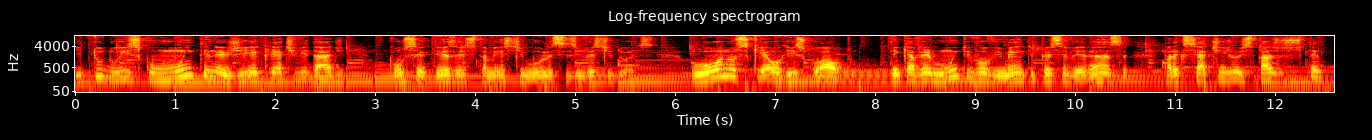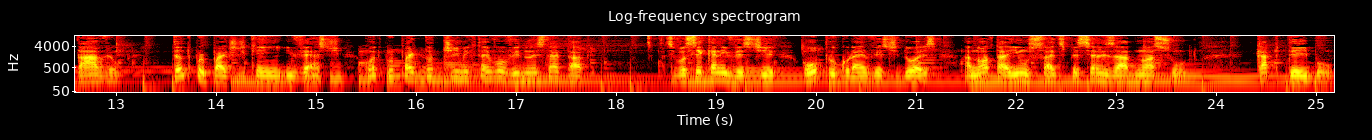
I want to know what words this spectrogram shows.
e tudo isso com muita energia e criatividade. Com certeza isso também estimula esses investidores. O ônus que é o risco alto. Tem que haver muito envolvimento e perseverança para que se atinja um estágio sustentável tanto por parte de quem investe, quanto por parte do time que está envolvido na startup. Se você quer investir ou procurar investidores, anota aí um site especializado no assunto, captable.com.br.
